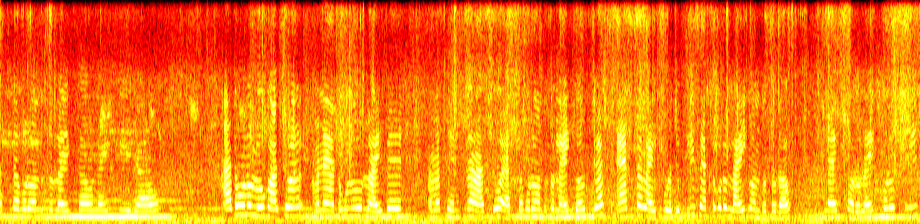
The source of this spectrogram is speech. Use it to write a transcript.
একটা করে অন্তত লাইক দাও লাইক দিয়ে যাও। এতগুলো লোক আছো মানে এতগুলো লাইফে আমার ফ্রেন্ডসরা আছো একটা করে অন্তত লাইক দাও। জাস্ট একটা লাইক করেছ প্লিজ একটা করে লাইক অন্তত দাও। লাইক করো লাইক করো প্লিজ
